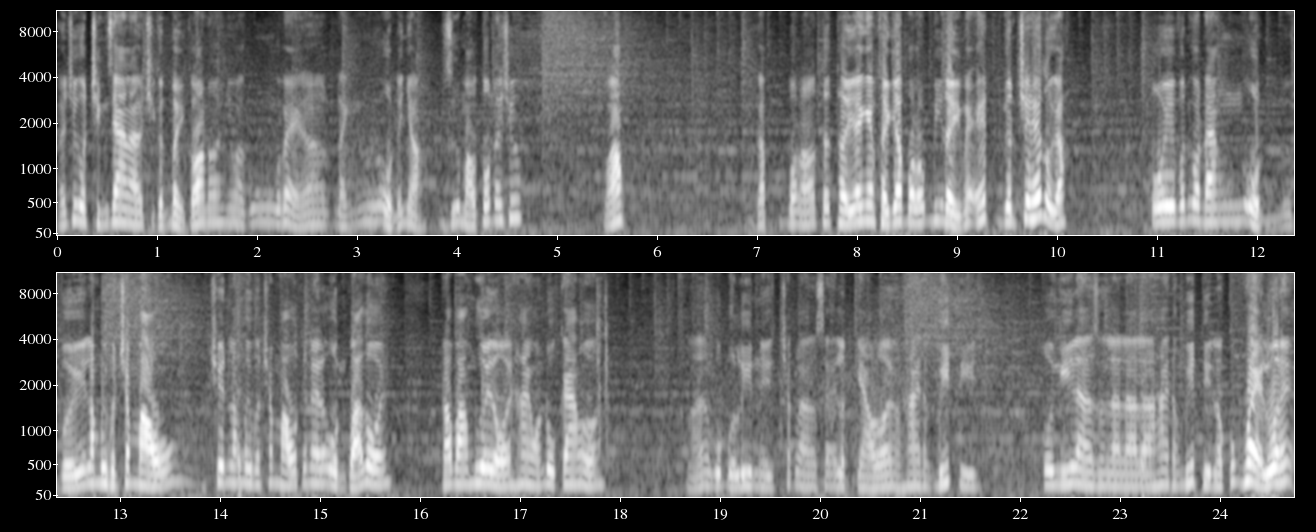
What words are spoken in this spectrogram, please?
Đấy chứ còn chính ra là chỉ cần 7 con thôi Nhưng mà cũng có vẻ đánh ổn đấy nhở? Giữ máu tốt đấy chứ Đúng không? Gặp bọn nó th thấy anh em thấy kìa Bọn nó bị đẩy mẹ hết gần chết hết rồi kìa. Tôi vẫn còn đang ổn với 50% máu Trên 50% máu thế này là ổn quá rồi. Ra 30 rồi, hai món đồ cam rồi. Đấy, Goblin thì chắc là sẽ lật kèo thôi Còn hai thằng Beat thì tôi nghĩ là là là, là hai thằng Beat thì nó cũng khỏe luôn ấy.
